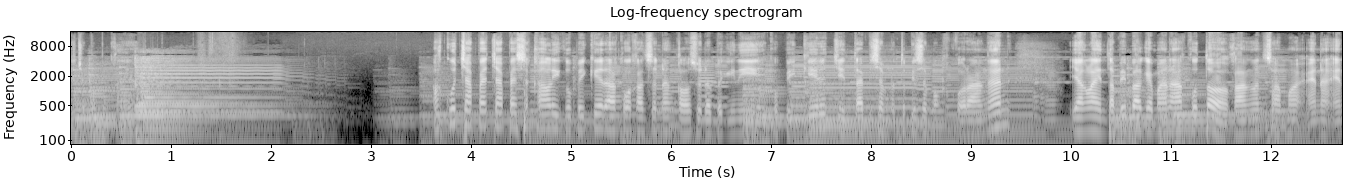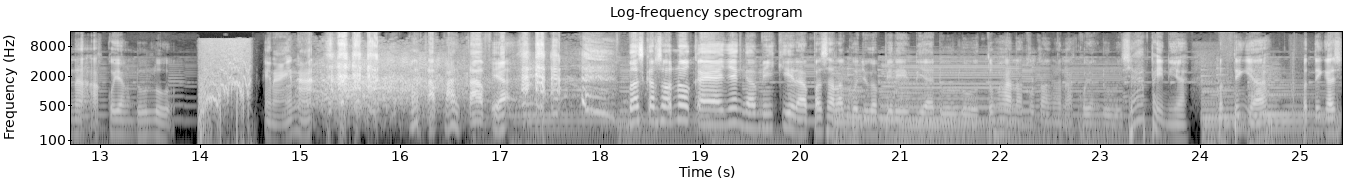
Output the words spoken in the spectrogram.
Kita coba buka ya. Aku capek-capek sekali, kupikir aku akan senang kalau sudah begini. Kupikir cinta bisa menutupi semua kekurangan yang lain. Tapi bagaimana aku toh kangen sama enak-enak aku yang dulu. Enak-enak. Mantap-mantap ya. Bas Karsono kayaknya nggak mikir apa salahku juga pilih dia dulu. Tuhan aku kangen aku yang dulu. Siapa ini ya? Penting ya, penting guys.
